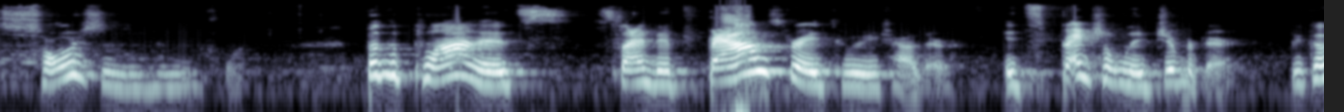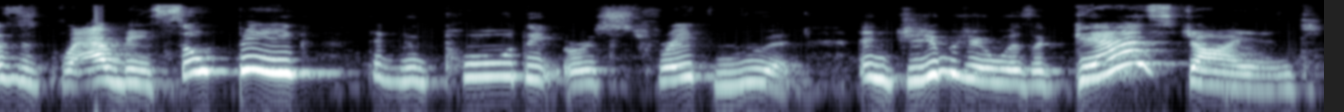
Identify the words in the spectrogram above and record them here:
sources of form. But the planets started to bounce straight through each other, especially Jupiter, because its gravity is so big that you pull the Earth straight through it. And Jupiter was a gas giant.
